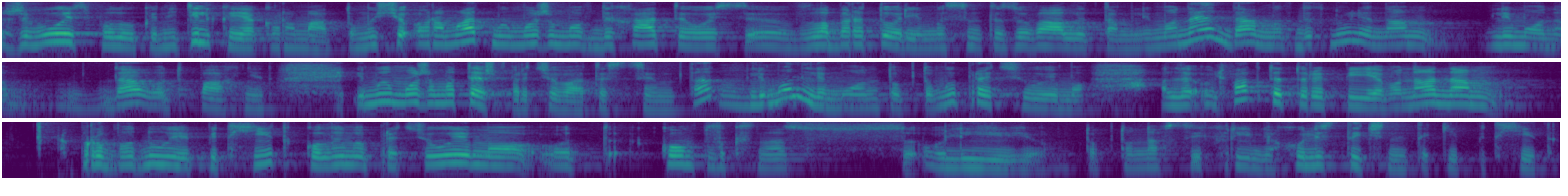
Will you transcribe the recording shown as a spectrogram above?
живої сполуки, не тільки як аромат, тому що аромат ми можемо вдихати ось е, в лабораторії. Ми синтезували там лімонет, да, ми вдихнули нам лімоном, да, от пахне. І ми можемо теж працювати з цим. Так? Мгм. Лімон-лімон, тобто ми працюємо. Але ольфактотерапія, вона нам пропонує підхід, коли ми працюємо от комплексно з олією, тобто на всіх рівнях, холістичний такий підхід.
